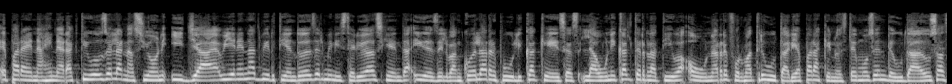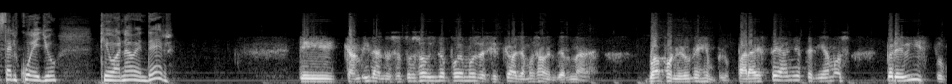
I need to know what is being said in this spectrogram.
eh, para enajenar activos de la nación y ya vienen advirtiendo desde el Ministerio de Hacienda y desde el Banco de la República que esa es la única alternativa o una reforma tributaria para que no estemos endeudados hasta el cuello, ¿qué van a vender? Eh, Camila, nosotros hoy no podemos decir que vayamos a vender nada. Voy a poner un ejemplo. Para este año teníamos previsto,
